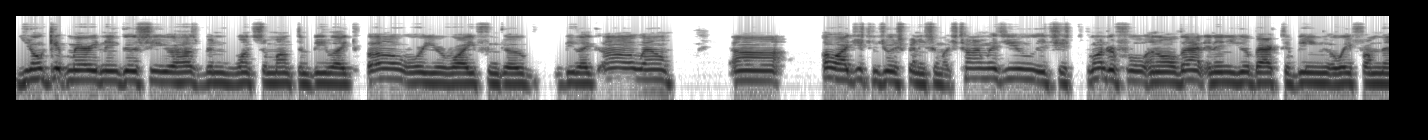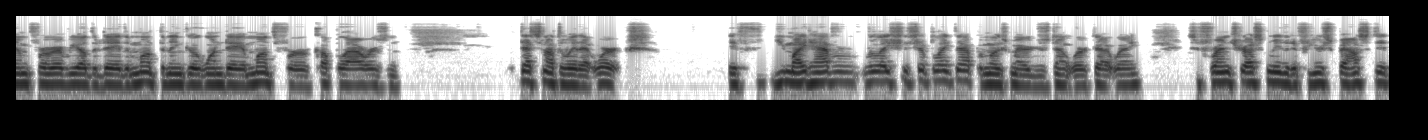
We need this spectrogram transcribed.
you don't get married and then go see your husband once a month and be like, oh, or your wife and go be like, oh, well, uh, oh, I just enjoy spending so much time with you. It's just wonderful and all that. And then you go back to being away from them for every other day of the month and then go one day a month for a couple hours. And that's not the way that works. If you might have a relationship like that, but most marriages don't work that way. So, friend, trust me that if your spouse did,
